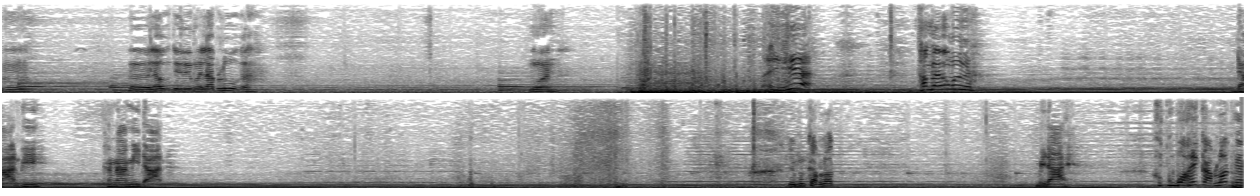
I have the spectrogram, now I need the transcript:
เออเออ แล้วอย่าลืมไปรับลูกอะนวลไอ้เหี้ยทำอะไรของมึงอะด่านพี่ ข้างหน้ามีด่าน เดี๋ยวมึงกลับรถ ไม่ได้ กูบอกให้กลับรถไง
